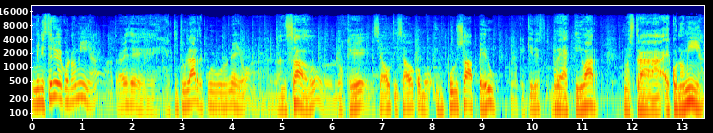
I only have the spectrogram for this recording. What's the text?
Ministerio de Economía, a través del titular de Curburneo, ha lanzado lo que se ha bautizado como Impulsa a Perú, lo que quiere es reactivar nuestra economía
